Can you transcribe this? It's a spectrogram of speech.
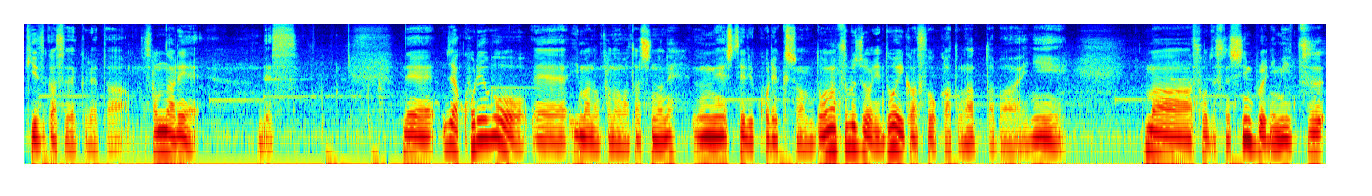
気づかせてくれたそんな例です。でじゃあこれを、えー、今のこの私のね運営しているコレクションドーナツ部長にどう生かそうかとなった場合にまあそうですねシンプルに3つ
